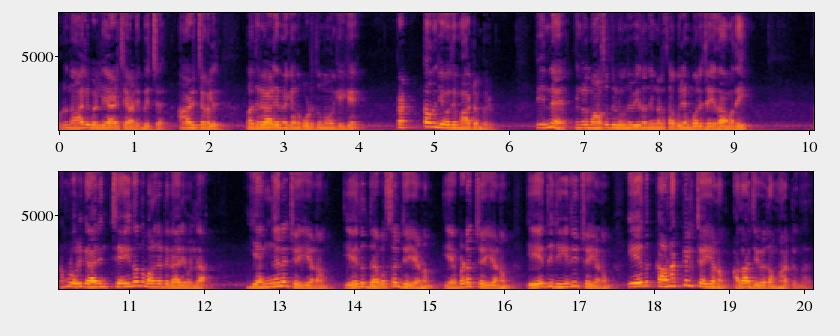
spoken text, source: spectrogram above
ഒരു നാല് വെള്ളിയാഴ്ച അടുപ്പിച്ച് ആഴ്ചകളിൽ ഭദ്രകാളിയമ്മയ്ക്ക് ഒന്ന് കൊടുത്തു നോക്കിക്കേ. പെട്ടെന്ന് ജീവിതത്തിൽ മാറ്റം വരും. പിന്നെ നിങ്ങൾ മാസത്തിൽ ഒന്ന് വീതം നിങ്ങളുടെ സൗകര്യം പോലെ ചെയ്താൽ മതി. നമ്മൾ ഒരു കാര്യം ചെയ്തെന്ന് പറഞ്ഞിട്ട് കാര്യമില്ല. എങ്ങനെ ചെയ്യണം? ഏത് ദിവസം ചെയ്യണം? എവിടെ ചെയ്യണം? ഏത് രീതി ചെയ്യണം? ഏത് കണക്കിൽ ചെയ്യണം? അതാ ജീവിതം മാറ്റുന്നത്.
